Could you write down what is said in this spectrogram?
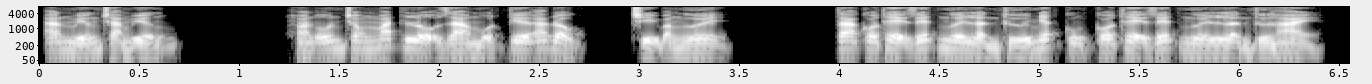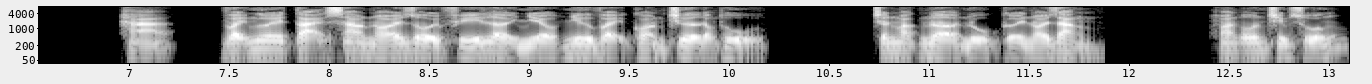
Ăn miếng trả miếng. Hoàn ôn trong mắt lộ ra một tia ác độc, chỉ bằng ngươi. Ta có thể giết ngươi lần thứ nhất cũng có thể giết ngươi lần thứ hai. Há vậy ngươi tại sao nói rồi phí lời nhiều như vậy còn chưa động thủ? Trần mặc nợ nụ cười nói rằng. Hoan ôn chìm xuống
